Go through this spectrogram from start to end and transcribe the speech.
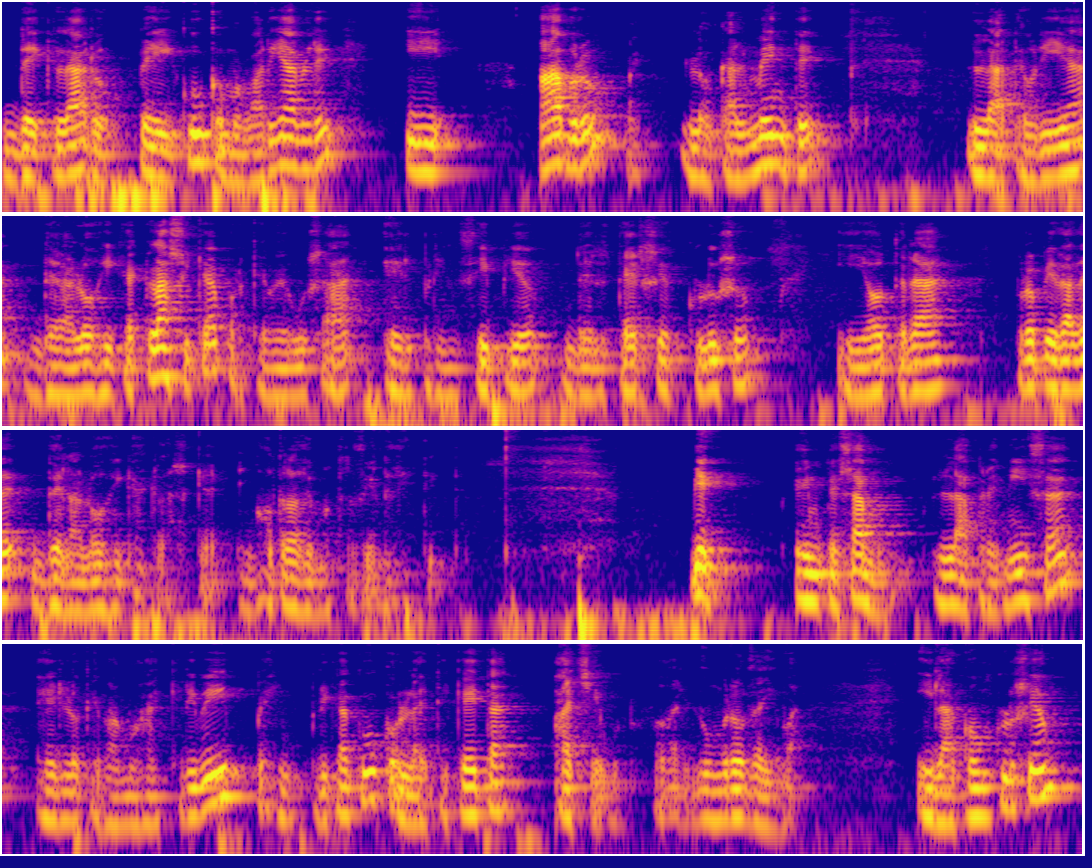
declaro P y Q como variable y abro localmente la teoría de la lógica clásica, porque voy a usar el principio del tercio excluso y otras propiedades de la lógica clásica, en otras demostraciones distintas. Bien, empezamos. La premisa es lo que vamos a escribir, P implica Q, con la etiqueta H1, lo del número de igual. Y la conclusión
